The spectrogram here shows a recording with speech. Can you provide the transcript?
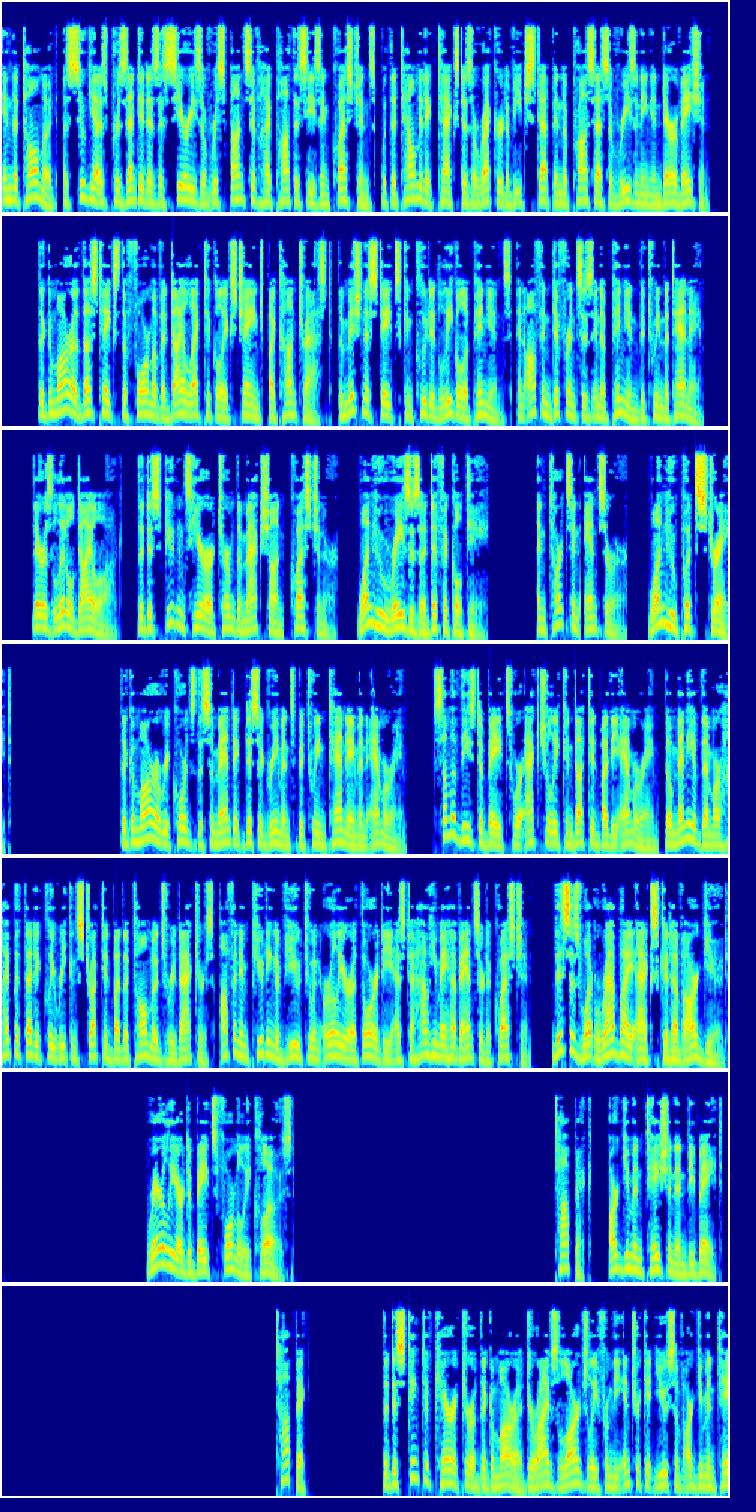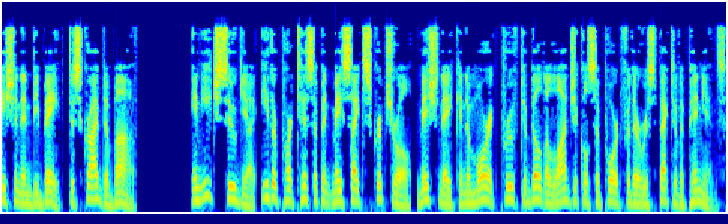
In the Talmud, a sugya is presented as a series of responsive hypotheses and questions, with the Talmudic text as a record of each step in the process of reasoning and derivation. The Gemara thus takes the form of a dialectical exchange by contrast, the Mishnah states concluded legal opinions, and often differences in opinion between the Tanaim. There is little dialogue. The disputants here are termed the Makshan questioner, one who raises a difficulty, and Tartsan answerer, one who puts straight. The Gemara records the semantic disagreements between Tanaim and Amoraim. Some of these debates were actually conducted by the Amoraim, though many of them are hypothetically reconstructed by the Talmud's redactors, often imputing a view to an earlier authority as to how he may have answered a question. This is what Rabbi X could have argued. Rarely are debates formally closed. Argumentation and debate The distinctive character of the Gemara derives largely from the intricate use of argumentation and debate, described above. In each sugya, either participant may cite scriptural, mishnaic and amoraic proof to build a logical support for their respective opinions.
